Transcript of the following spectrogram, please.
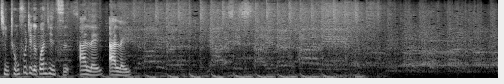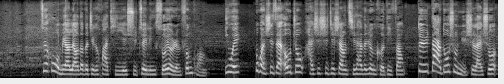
请重复这个关键词阿雷阿雷。最后我们要聊到的这个话题，也许最令所有人疯狂，因为不管是在欧洲还是世界上其他的任何地方，对于大多数女士来说，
